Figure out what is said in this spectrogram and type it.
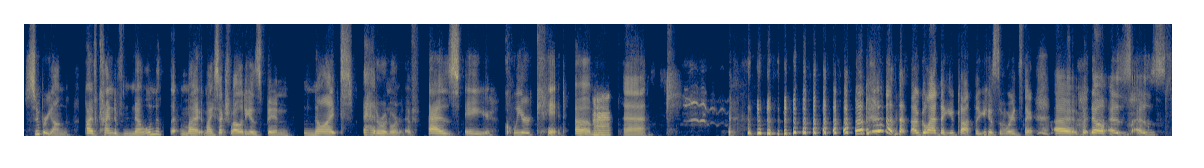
super young, I've kind of known that my my sexuality has been not heteronormative as a queer kid. Um Uh, uh, I'm glad that you caught the use of words there. Uh, but no, as as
